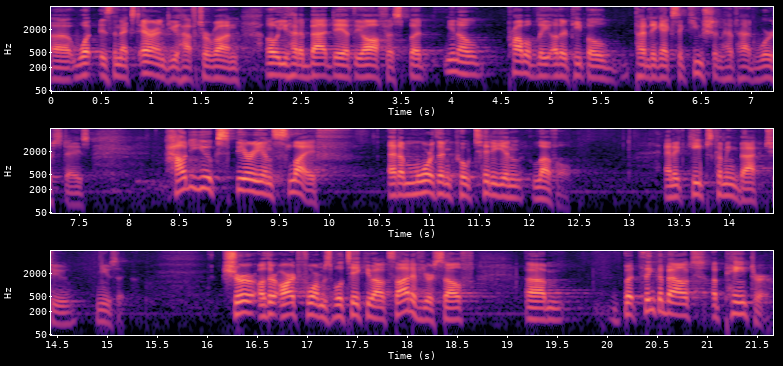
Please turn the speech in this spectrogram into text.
Uh, what is the next errand you have to run? Oh, you had a bad day at the office, but you know, probably other people pending execution have had worse days. How do you experience life at a more than quotidian level? And it keeps coming back to music. Sure, other art forms will take you outside of yourself, um, but think about a painter.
